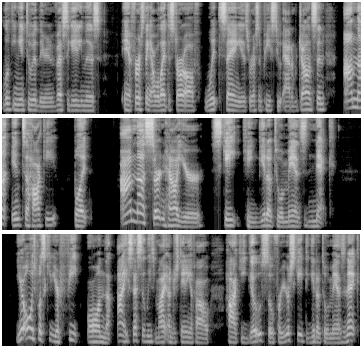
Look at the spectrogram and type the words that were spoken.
looking into it, they're investigating this. And first thing I would like to start off with saying is rest in peace to Adam Johnson. I'm not into hockey, but I'm not certain how your skate can get up to a man's neck. You're always supposed to keep your feet on the ice. That's at least my understanding of how hockey goes. So for your skate to get up to a man's neck,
